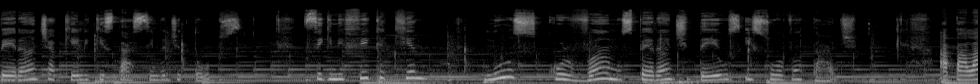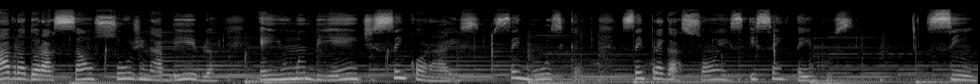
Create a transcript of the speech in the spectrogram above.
perante aquele que está acima de todos. Significa que nos curvamos perante Deus e Sua vontade. A palavra adoração surge na Bíblia em um ambiente sem corais, sem música, sem pregações e sem templos. Sim,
